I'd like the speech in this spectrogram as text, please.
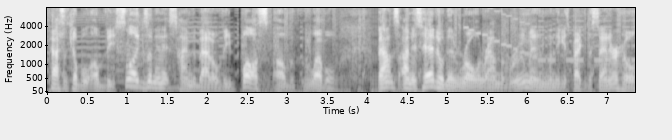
pass a couple of the slugs, and then it's time to battle the boss of the level. Bounce on his head, he'll then roll around the room, and when he gets back to the center, he'll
